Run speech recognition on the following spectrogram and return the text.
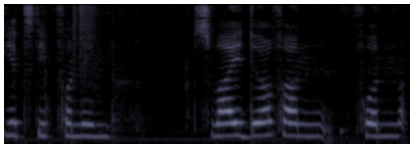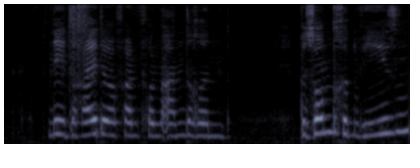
jetzt die von den zwei Dörfern von, ne, drei Dörfern von anderen besonderen Wesen.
